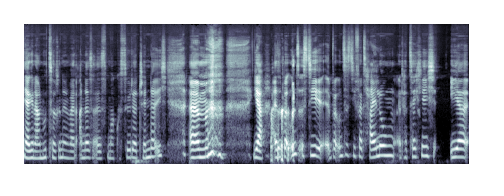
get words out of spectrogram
Ja, genau, Nutzerinnen, weil anders als Markus Söder gender ich. Ähm, ja, also bei uns ist die, bei uns ist die Verteilung tatsächlich eher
